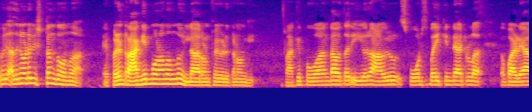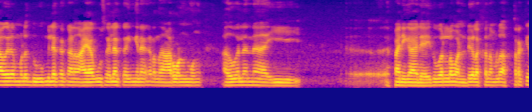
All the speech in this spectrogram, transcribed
ഒരു അതിനോടൊരു ഇഷ്ടം തോന്നുക. എപ്പോഴും ട്രാക്കിൽ പോകണമെന്നൊന്നും ഇല്ല ആർ വൺ ഫൈവ് എടുക്കണമെങ്കിൽ. ട്രാക്കിൽ പോകാണ്ടാവാത്ത ഈ ഒരു ആ ഒരു സ്പോർട്സ് ബൈക്കിന്റെ ആയിട്ടുള്ള പഴയ ആ ഒരു നമ്മൾ ധൂമിലൊക്കെ കാണുന്ന അയാബൂസയിലൊക്കെ ഇങ്ങനെ കിടന്ന ആർ വൺ അതുപോലെ തന്നെ ഈ പനികാല ഇതുപോലുള്ള വണ്ടികളൊക്കെ നമ്മൾ അത്രയ്ക്ക്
